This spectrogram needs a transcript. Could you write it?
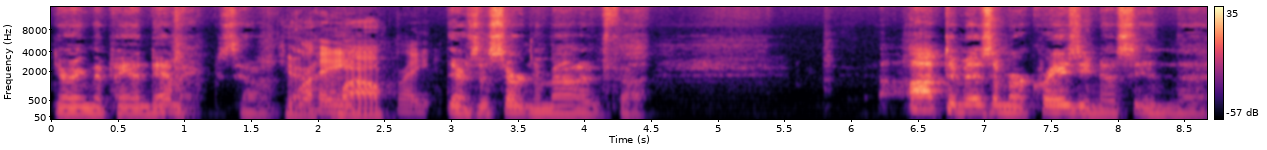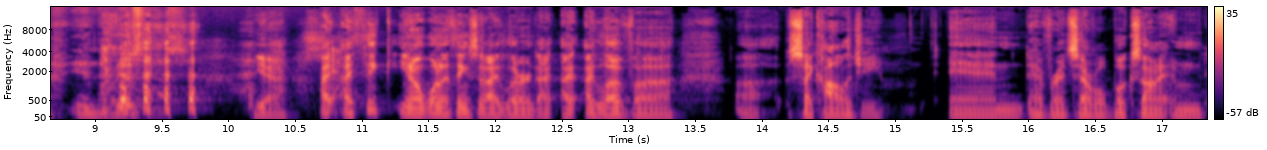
during the pandemic. So Yeah. Right. Wow. Right. there's a certain amount of uh, optimism or craziness in the in the business. Yeah. I, I think, you know, one of the things that I learned, I, I, I love uh, uh, psychology and have read several books on it. And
